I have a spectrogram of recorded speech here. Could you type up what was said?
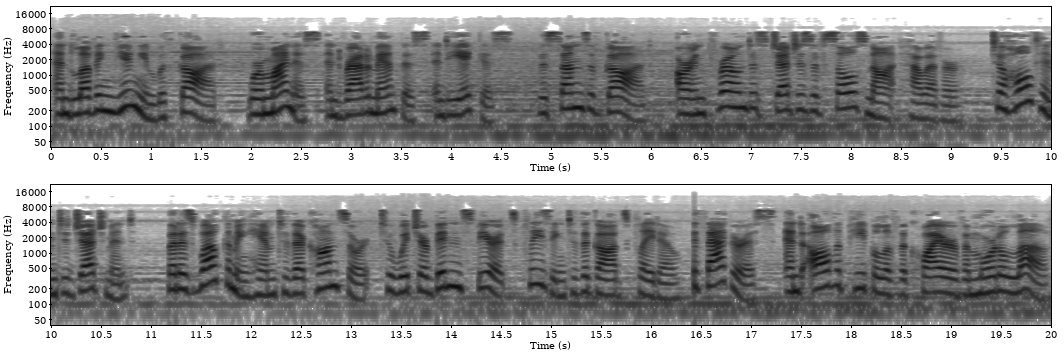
and loving union with God, where Minos and Rhadamanthus and Aeacus, the sons of God, are enthroned as judges of souls not, however, to hold him to judgment, but as welcoming him to their consort to which are bidden spirits pleasing to the gods Plato, Pythagoras, and all the people of the choir of immortal love,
